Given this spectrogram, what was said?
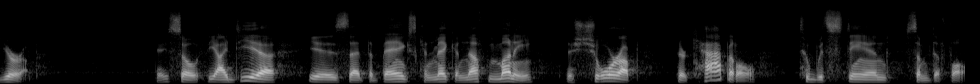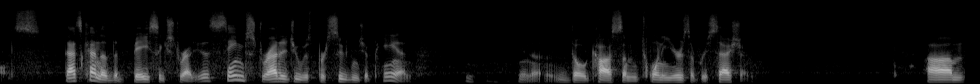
Europe. Okay, so the idea is that the banks can make enough money to shore up their capital to withstand some defaults. That's kind of the basic strategy. The same strategy was pursued in Japan, you know, though it cost them 20 years of recession. Um,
